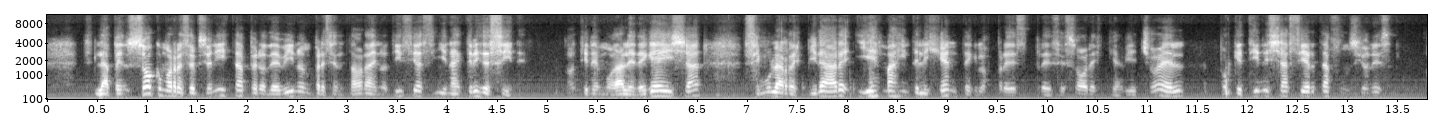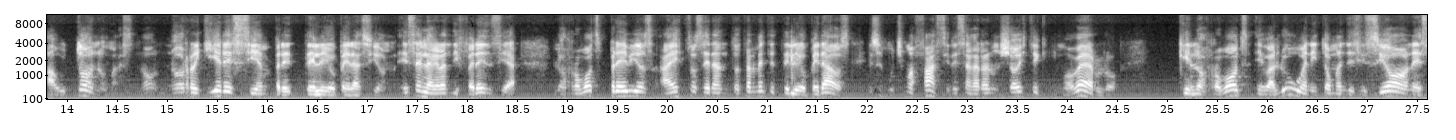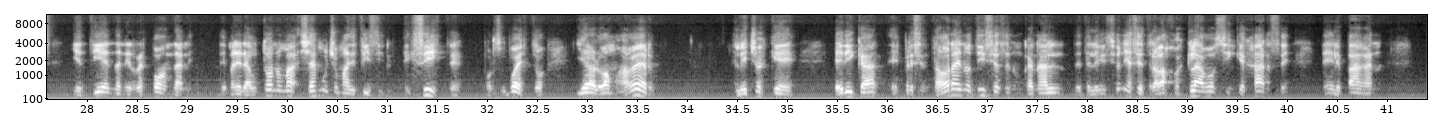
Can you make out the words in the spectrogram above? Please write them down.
La pensó como recepcionista, pero devino en presentadora de noticias y en actriz de cine. ¿no? Tiene modales de geisha, simula respirar y es más inteligente que los predecesores que había hecho él, porque tiene ya ciertas funciones autónomas, ¿no? no requiere siempre teleoperación. Esa es la gran diferencia. Los robots previos a estos eran totalmente teleoperados. Eso es mucho más fácil, es agarrar un joystick y moverlo. Que los robots evalúen y tomen decisiones y entiendan y respondan de manera autónoma ya es mucho más difícil. Existe, por supuesto, y ahora lo vamos a ver. El hecho es que Erika es presentadora de noticias en un canal de televisión y hace trabajo esclavo sin quejarse, nadie le pagan,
